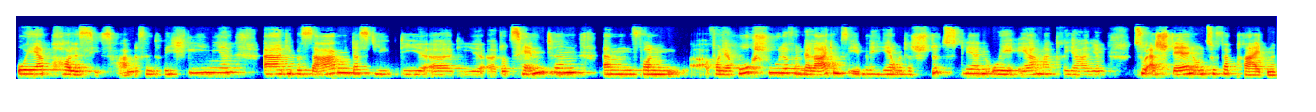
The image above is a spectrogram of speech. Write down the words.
OER-Policies haben. Das sind Richtlinien, äh, die besagen, dass die, die, äh, die äh, Dozenten ähm, von, von der Hochschule, von der Leitungsebene her unterstützt werden, OER-Materialien zu erstellen und zu verbreiten.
